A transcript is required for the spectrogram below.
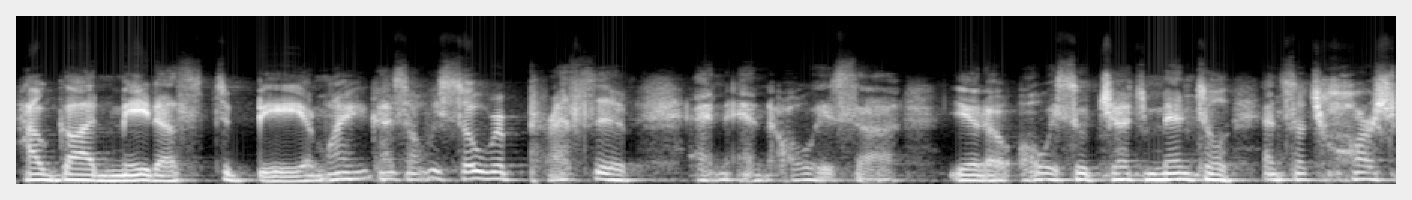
how God made us to be. And why are you guys always so repressive and, and always, uh, you know, always so judgmental and such harsh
